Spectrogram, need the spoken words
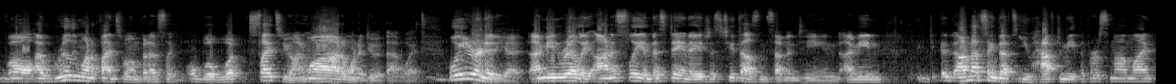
Well, I really want to find someone, but I was like, oh, well, what sites are you on? Well, I don't want to do it that way. Well, you're an idiot. I mean, really, honestly, in this day and age, it's 2017. I mean, I'm not saying that you have to meet the person online,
